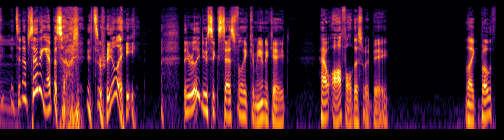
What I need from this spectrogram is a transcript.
It's it's an upsetting episode. It's really they really do successfully communicate how awful this would be. Like both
